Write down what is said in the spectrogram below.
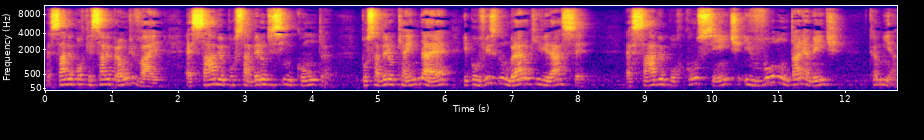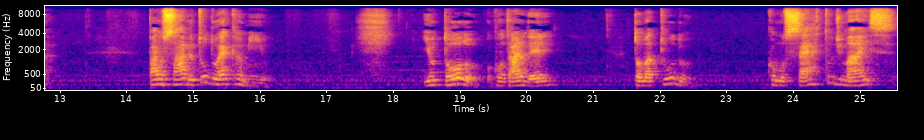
É sábio porque sabe para onde vai. É sábio por saber onde se encontra por saber o que ainda é e por vislumbrar o que virá a ser. É sábio por consciente e voluntariamente caminhar. Para o sábio, tudo é caminho. E o tolo, o contrário dele, toma tudo como certo demais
